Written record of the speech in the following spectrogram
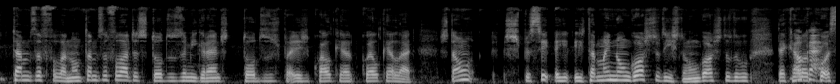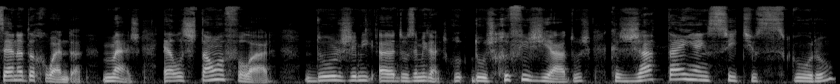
estamos a falar, não estamos a falar de todos os imigrantes de todos os países, qualquer, qualquer lado. Estão e, e também não gosto disto, não gosto do, daquela okay. cena da Ruanda, mas elas estão a falar dos, uh, dos imigrantes, dos refugiados que já têm sítio seguro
